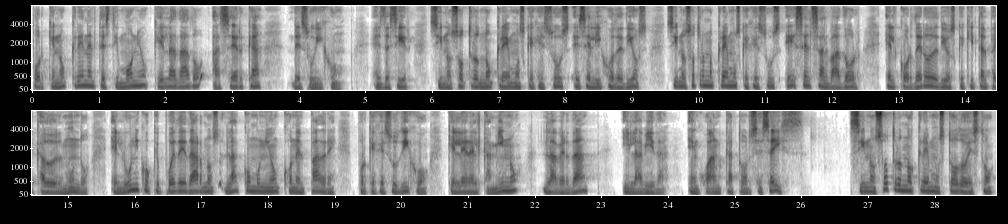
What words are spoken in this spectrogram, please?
porque no creen el testimonio que Él ha dado acerca de su Hijo. Es decir, si nosotros no creemos que Jesús es el Hijo de Dios, si nosotros no creemos que Jesús es el Salvador, el Cordero de Dios que quita el pecado del mundo, el único que puede darnos la comunión con el Padre, porque Jesús dijo que Él era el camino, la verdad y la vida, en Juan 14, 6. Si nosotros no creemos todo esto,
